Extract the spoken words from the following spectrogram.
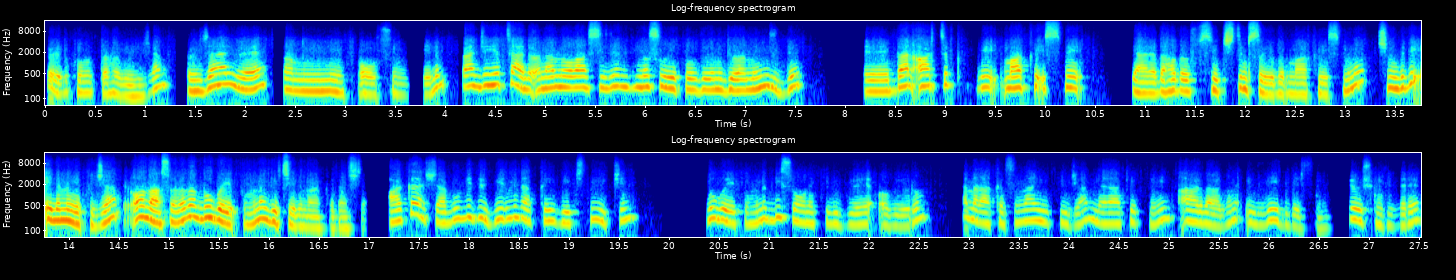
Şöyle bir komut daha vereceğim. Özel ve samimi olsun diyelim. Bence yeterli. Önemli olan sizin nasıl yapıldığını görmenizdi. E, ben artık bir marka ismi yani daha doğrusu seçtim sayılır marka ismini. Şimdi bir eleme yapacağım. Ondan sonra da logo yapımına geçelim arkadaşlar. Arkadaşlar bu video 20 dakikayı geçtiği için logo yapımını bir sonraki videoya alıyorum. Hemen arkasından yükleyeceğim. Merak etmeyin. Ardı ardına izleyebilirsiniz. Görüşmek üzere.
